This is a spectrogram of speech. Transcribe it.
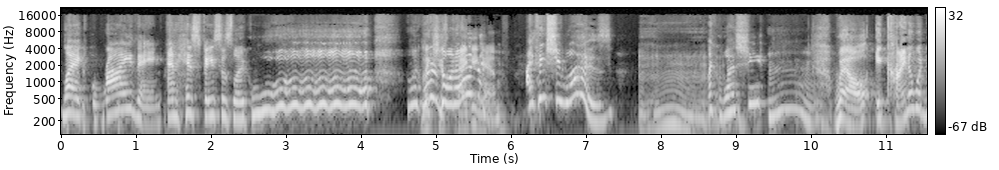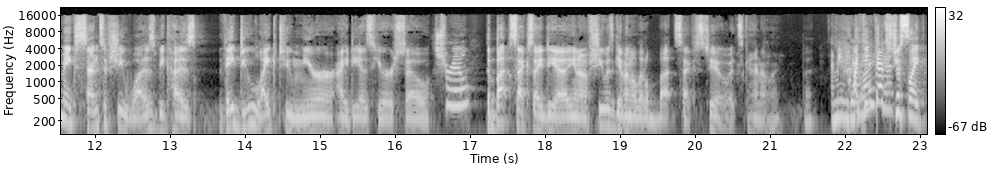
like writhing, and his face is like, whoa. I'm like, what like is going on? Him. I think she was. Mm. Like, was she? Mm. Well, it kind of would make sense if she was because they do like to mirror ideas here. So true. The butt sex idea, you know, if she was given a little butt sex too, it's kind of like. But I mean, I think like that's it. just like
